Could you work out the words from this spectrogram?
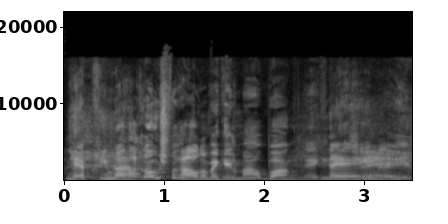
ja, prima. Wat een roos verhaal, dan ben ik helemaal bang. Nee, Nee, nee. nee, nee.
